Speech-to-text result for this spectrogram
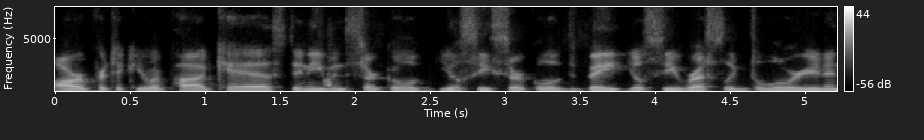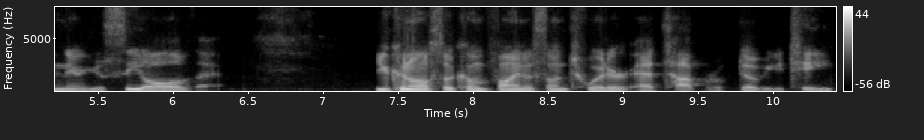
our particular podcast and even circle you'll see circle of debate you'll see wrestling delorean in there you'll see all of that. You can also come find us on twitter at top rope wt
